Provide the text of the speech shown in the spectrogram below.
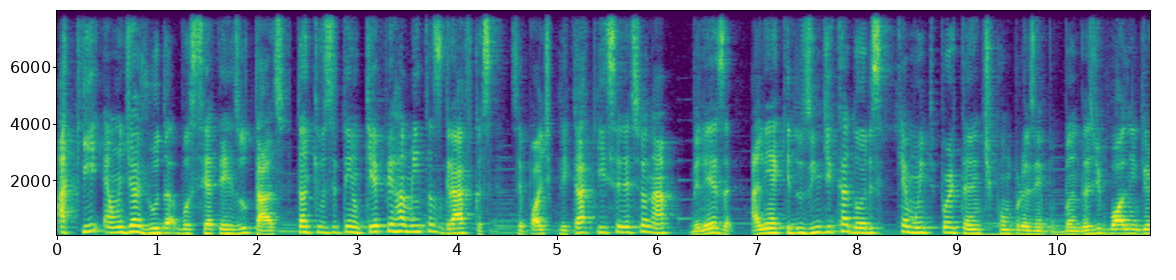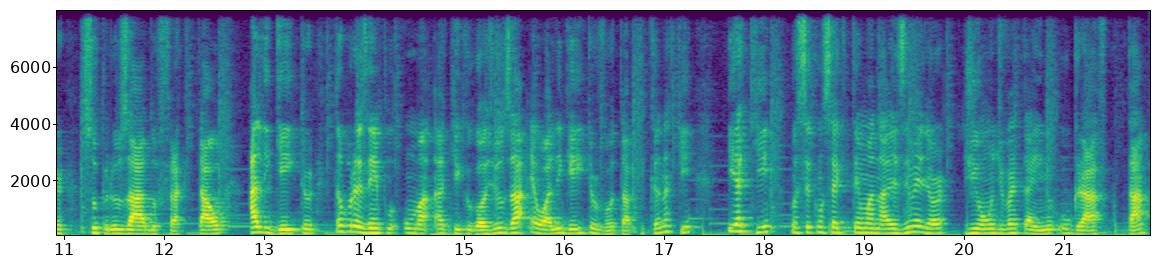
aqui é onde ajuda você a ter resultados. Então aqui você tem o que? Ferramentas gráficas. Você pode clicar aqui e selecionar, beleza? A linha aqui dos indicadores, que é muito importante, como por exemplo, bandas de Bollinger, super usado, fractal, Alligator. Então, por exemplo, uma aqui que eu gosto de usar é o Alligator, vou estar tá aplicando aqui. E aqui você consegue ter uma análise melhor de onde vai estar tá indo o gráfico, tá?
